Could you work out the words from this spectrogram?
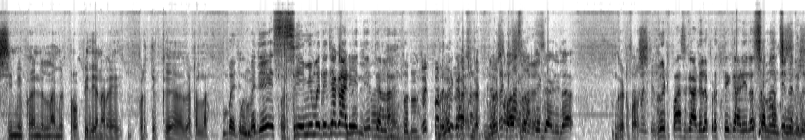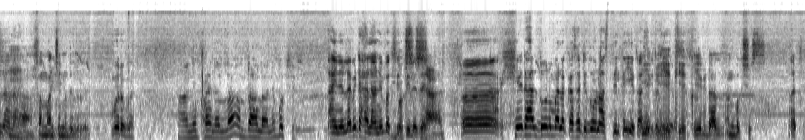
सेमी फायनलला आम्ही ट्रॉफी देणार आहे प्रत्येक गटाला. म्हणजे सेमी मध्ये ज्या गाडी येते त्यांना प्रत्येक गाडीला गट पास गट पास गाडीला प्रत्येक गाडीला सन्मान चिन्ह दिलं जाणार. जाईल हा, सन्मान चिन्ह दिलं जाईल बरोबर. आणि फायनलला दहाला आणि बक्षीस. फायनलला बी ढाल आणि बक्षीस दिलं जाईल. हा. अ, हे ढाल दोन बालकासाठी दोन असतील का एक असतील? एक एक एक. डाल आणि बक्षीस. अच्छा.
